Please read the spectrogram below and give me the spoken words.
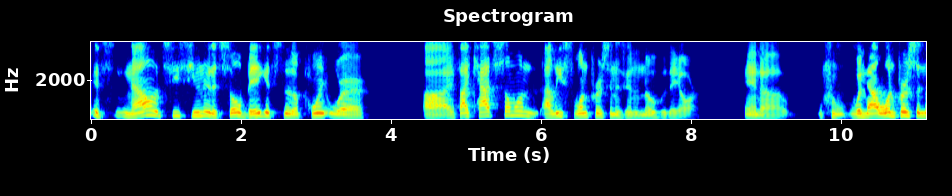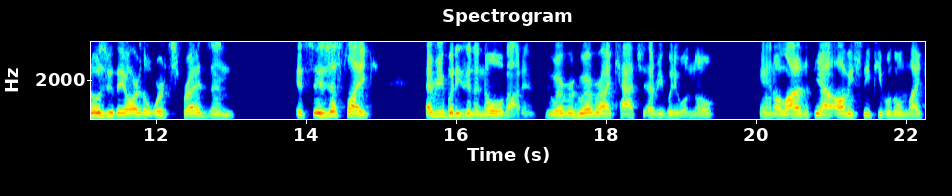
it's now CC unit is so big, it's to the point where uh, if I catch someone, at least one person is going to know who they are. And uh, when that one person knows who they are, the word spreads, and it's it's just like everybody's gonna know about him. Whoever whoever I catch, everybody will know. And a lot of the yeah, obviously people don't like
